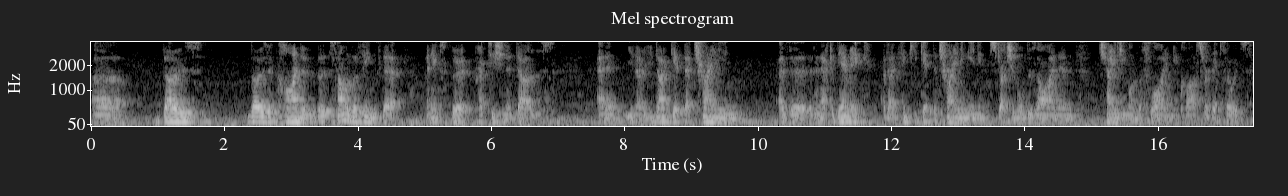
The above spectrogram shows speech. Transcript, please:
Uh, those, those are kind of uh, some of the things that an expert practitioner does, and it, you know, you don't get that training as, a, as an academic. I don't think you get the training in instructional design and changing on the fly in your classroom. So it's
